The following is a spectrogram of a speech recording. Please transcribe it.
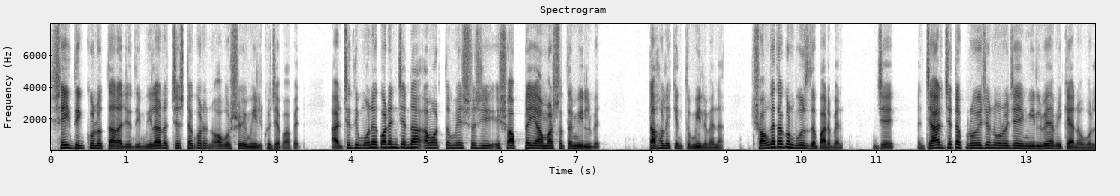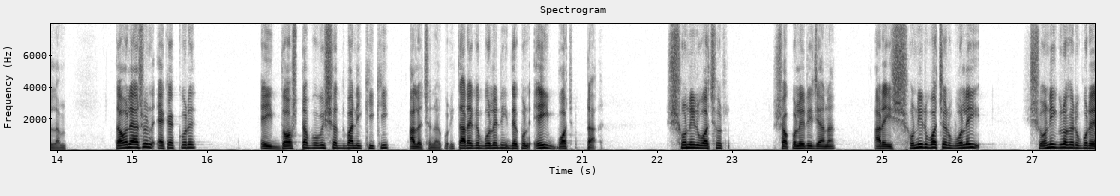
সেই দিকগুলো তারা যদি মিলানোর চেষ্টা করেন, অবশ্যই মিল খুঁজে পাবেন। আর যদি মনে করেন যে না, আমার তো মেষ রাশি সবটাই আমার সাথে মিলবে, তাহলে কিন্তু মিলবে না। সঙ্গে তখন বুঝতে পারবেন যে যার যেটা প্রয়োজন অনুযায়ী মিলবে আমি কেন বললাম। তাহলে আসুন এক এক করে এই দশটা ভবিষ্যৎবাণী কি কি আলোচনা করি। তার আগে বলে নিই, দেখুন, এই বছরটা শনির বছর সকলেরই জানা। আর এই শনির বছর বলেই শনি গ্রহের উপরে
